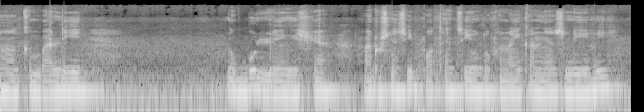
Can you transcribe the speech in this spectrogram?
uh, kembali ngebul ya guys ya harusnya sih potensi untuk kenaikannya sendiri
